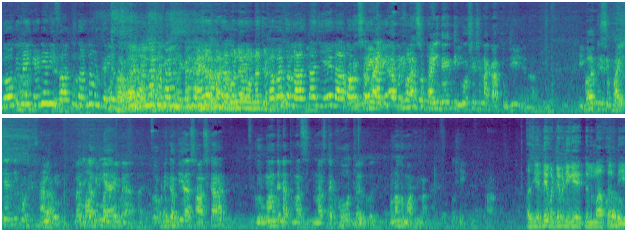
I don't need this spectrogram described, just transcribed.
ਦੋ ਕਿ ਨਹੀਂ ਕਹਿਣੀਆਂ ਨਹੀਂ ਫਾਲਤੂ ਗੱਲ ਨਾ ਹੁਣ ਕਰੀਏ। ਗੱਲਾਂ ਤੋਂ ਗੱਲ ਨਿਕਲ ਜਾਏ। ਜਿਹੜਾ ਘੱਟ ਬੋਲੇ ਉਹਨਾਂ ਚ ਖਬਰ ਤੋਂ ਲਾਲਤਾ ਜੀ ਇਹ ਲਾਤਾ ਸਹੀ ਲੱਗੀ ਆਪਣੀ ਨਾ ਸਫ਼ਾਈ ਦੇਣ ਦੀ ਕੋਸ਼ਿਸ਼ ਨਾ ਕਰ ਤੂੰ। ਜੀ ਜਨਾਬ। ਆਪਣੀ ਸਫ਼ਾਈ ਦੇਣ ਦੀ ਕੋਸ਼ਿਸ਼ ਨਾ ਕਰ। ਮੈਂ ਗਲਤੀ ਹੈ। ਤੂੰ ਆਪਣੀ ਗਲਤੀ ਦਾ ਅਹਿਸਾਸ ਕਰ। ਗੁਰੂਆਂ ਦੇ ਨਤਮਸਤਕ ਹੋ ਬਿਲਕੁਲ ਉਹਨਾਂ ਤੋਂ ਮਾਫੀ ਮੰਗ। ਅਸੀਂ ਐਡੇ ਵੱਡੇ ਵੀ ਨਹੀਂ ਗਏ ਤੈਨੂੰ ਮਾਫ ਕਰ ਦਈਏ।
